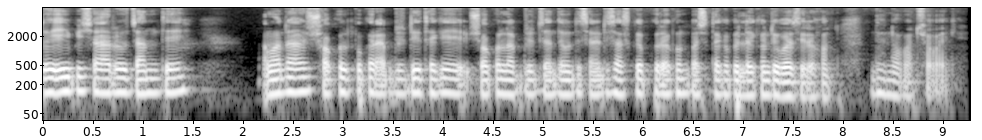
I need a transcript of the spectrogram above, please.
তো এই বিষয়ে আরও জানতে আমরা সকল প্রকার আপডেট দিয়ে থাকে। সকল আপডেট জানতে আমাদের চ্যানেলটি সাবস্ক্রাইব করে রাখুন, পাশে থাকা বেল আইকনটি বাজিয়ে রাখুন। ধন্যবাদ সবাইকে।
